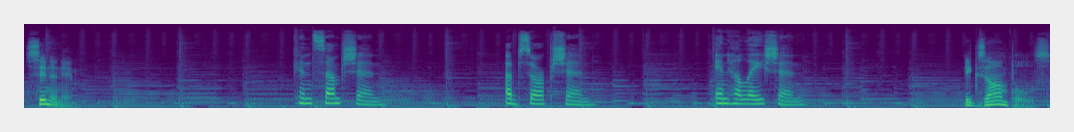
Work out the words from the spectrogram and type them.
Synonym Consumption, Absorption, Inhalation. Examples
